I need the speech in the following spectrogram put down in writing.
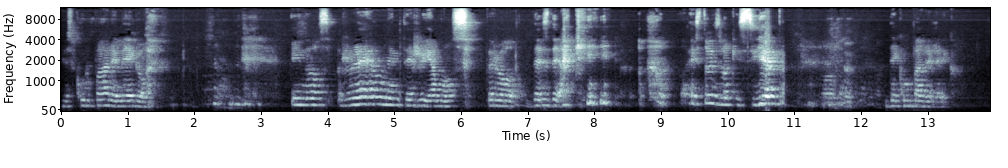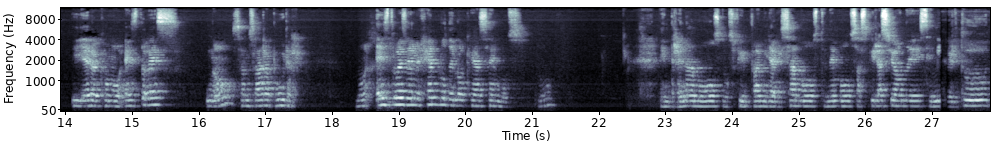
disculpar el ego. y nos realmente riamos, pero desde aquí, esto es lo que siempre de culpar el ego. Y era como, esto es, ¿no? Samsara pura. ¿no? Esto es el ejemplo de lo que hacemos, ¿no? Entrenamos, nos familiarizamos, tenemos aspiraciones, virtud,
